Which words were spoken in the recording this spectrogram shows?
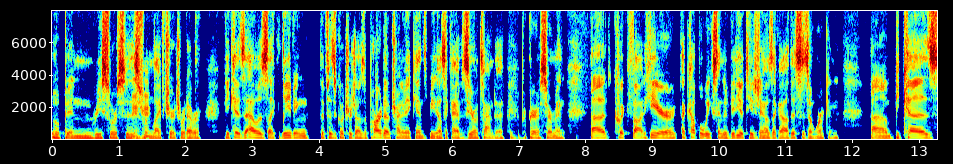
open resources mm-hmm. from Life Church or whatever, because I was like leaving the physical church I was a part of, trying to make ends meet. I was like, I have zero time to prepare a sermon. Uh, quick thought here: a couple weeks into video teaching, I was like, oh, this isn't working, um, because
